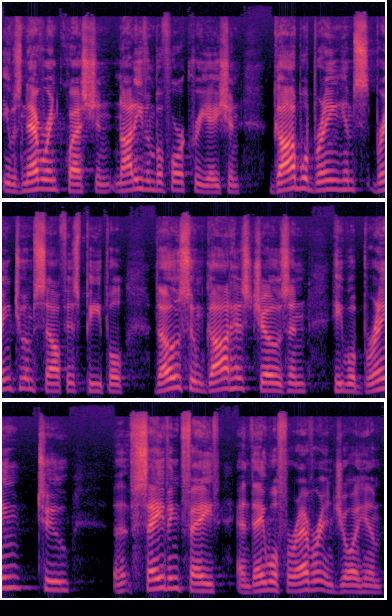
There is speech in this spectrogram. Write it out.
It was never in question, not even before creation. God will bring, him, bring to himself his people, those whom God has chosen, he will bring to uh, saving faith, and they will forever enjoy him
